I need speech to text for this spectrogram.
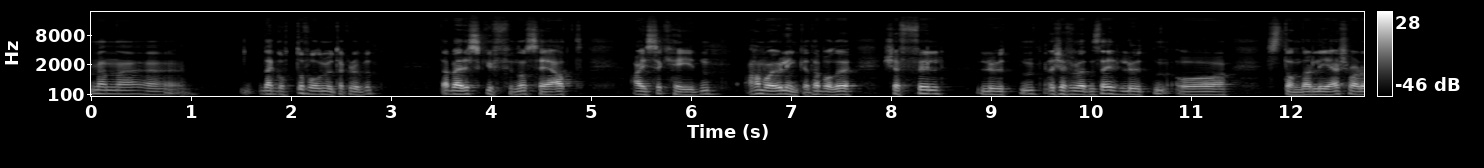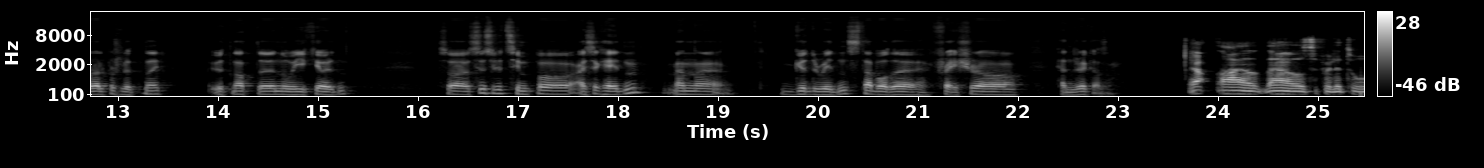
Men uh, det er godt å få dem ut av klubben. Det er bare skuffende å se at Isaac Hayden Han var jo linka til både Sheffield, Luton, Sheffield Wednesday, Luton og Standard Liège var det vel på slutten der. Uten at uh, noe gikk i orden. Så jeg syns litt synd på Isaac Hayden, men uh, good riddance til både Frazier og Henrik, altså. Ja, det er jo selvfølgelig to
